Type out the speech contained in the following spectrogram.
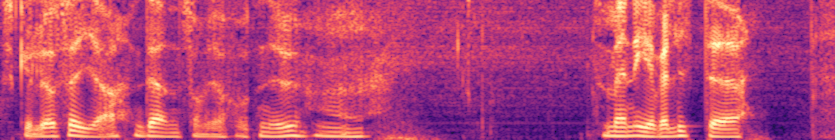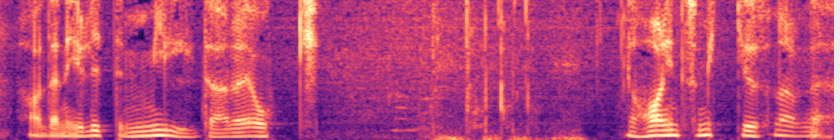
Skulle jag säga. Den som vi har fått nu. Mm. Men är väl lite... Ja, den är ju lite mildare och... Jag har inte så mycket sån här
